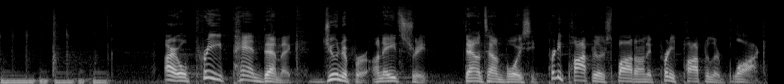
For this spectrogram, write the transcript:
All right, well, pre pandemic, Juniper on 8th Street, downtown Boise, pretty popular spot on a pretty popular block.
